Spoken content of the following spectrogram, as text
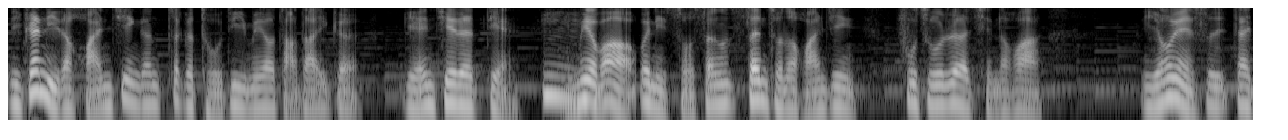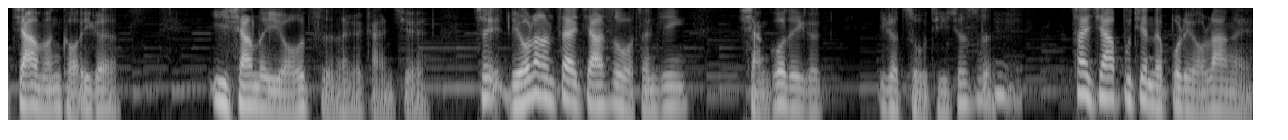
你跟你的环境跟这个土地没有找到一个连接的点，你没有办法为你所生生存的环境付出热情的话，你永远是在家门口一个异乡的游子那个感觉。所以《流浪在家》是我曾经。想过的一个一个主题就是，在家不见得不流浪哎、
